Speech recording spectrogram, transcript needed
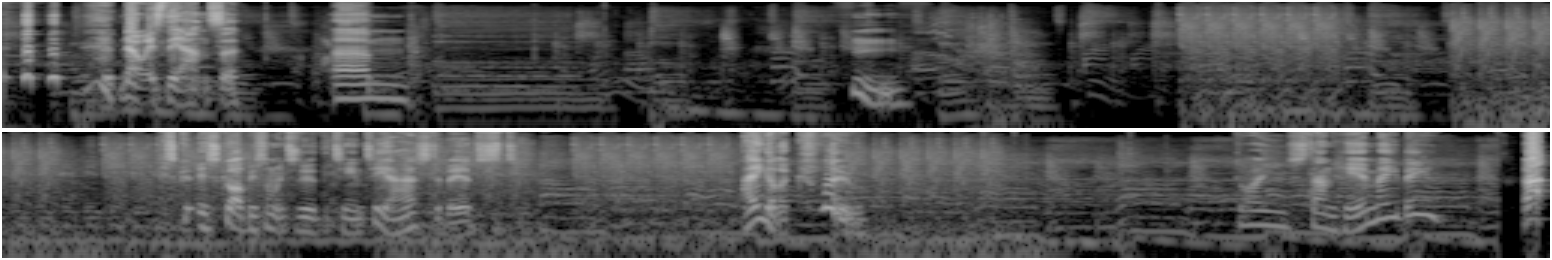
no is the answer. Um. Hmm. It's, it's got to be something to do with the TNT. It has to be. It just. I ain't got a clue. Do I stand here, maybe? Ah!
